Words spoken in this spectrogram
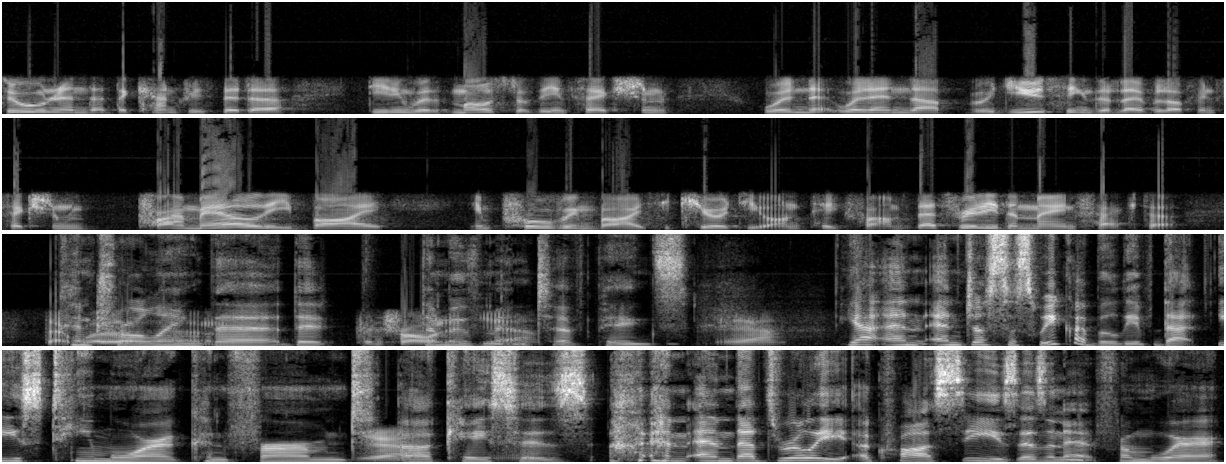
soon, and that the countries that are dealing with most of the infection will will end up reducing the level of infection primarily by improving biosecurity on pig farms. That's really the main factor controlling um, the the, the movement yeah. of pigs. Yeah. Yeah, and, and just this week, I believe that East Timor confirmed yeah, uh, cases, yeah. and and that's really across seas, isn't it? From where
